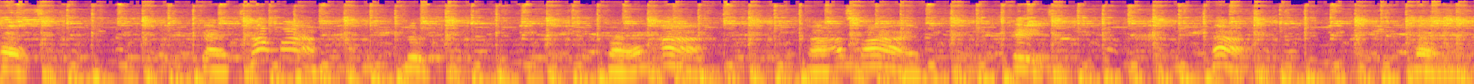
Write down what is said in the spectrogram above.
หกเจ็ดข้างมาหนึ่งสองอะสามไปสี่ห้าหก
